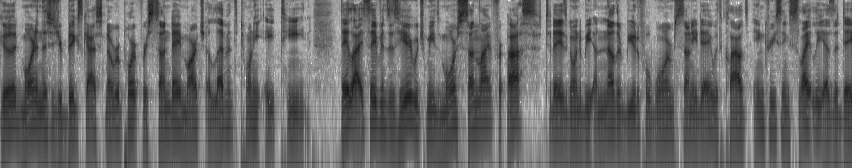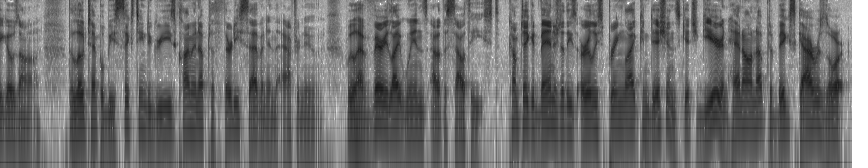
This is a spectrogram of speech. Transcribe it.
Good morning. This is your Big Sky Snow Report for Sunday, March 11th, 2018. Daylight savings is here, which means more sunlight for us. Today is going to be another beautiful, warm, sunny day with clouds increasing slightly as the day goes on. The low temp will be 16 degrees, climbing up to 37 in the afternoon. We'll have very light winds out of the southeast. Come take advantage of these early spring like conditions, get your gear, and head on up to Big Sky Resort.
